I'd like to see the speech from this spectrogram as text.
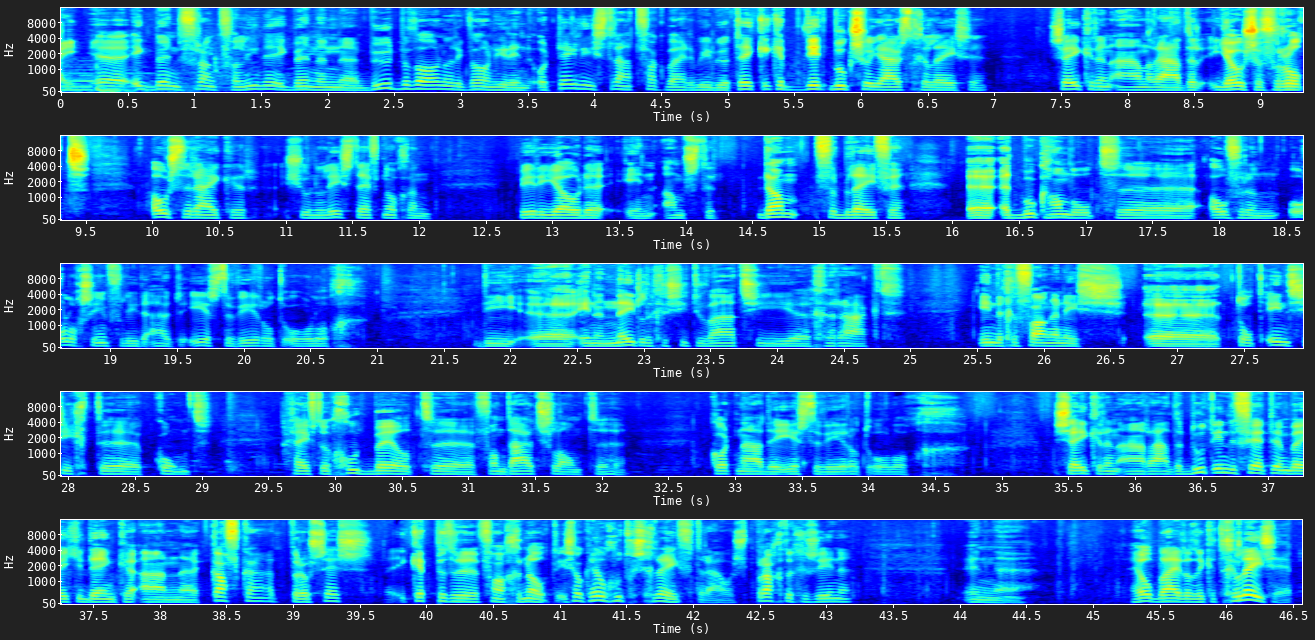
Hi, uh, ik ben Frank van Liene. Ik ben een uh, buurtbewoner. Ik woon hier in de Orteliestraat, vlak bij de bibliotheek. Ik heb dit boek zojuist gelezen. Zeker een aanrader. Jozef Rot, Oostenrijker, journalist, heeft nog een periode in Amsterdam verbleven. Uh, het boek handelt over een oorlogsinvalide uit de Eerste Wereldoorlog. Die in een netelige situatie geraakt in de gevangenis tot inzicht komt geeft een goed beeld uh, van Duitsland uh, kort na de Eerste Wereldoorlog. Zeker een aanrader. Doet in de verte een beetje denken aan uh, Kafka, het proces. Ik heb ervan genoten. Is ook heel goed geschreven trouwens. Prachtige zinnen. En heel blij dat ik het gelezen heb.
